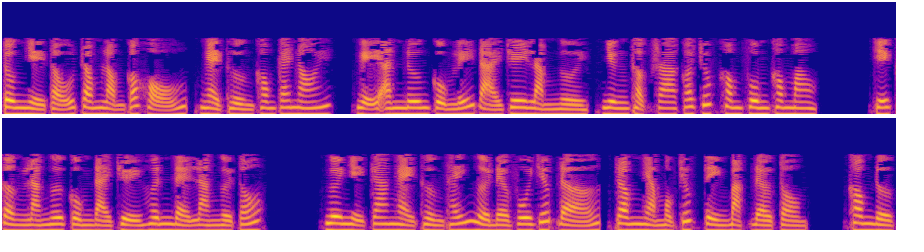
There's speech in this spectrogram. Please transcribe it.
Tuân nhị tẩu trong lòng có khổ, ngày thường không cái nói, nghĩ anh nương cùng Lý Đại Truy làm người, nhưng thật ra có chút không phun không mau. Chỉ cần là ngươi cùng Đại Truy huynh đệ là người tốt. Ngươi nhị ca ngày thường thấy người đều vui giúp đỡ, trong nhà một chút tiền bạc đều tồn. Không được.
